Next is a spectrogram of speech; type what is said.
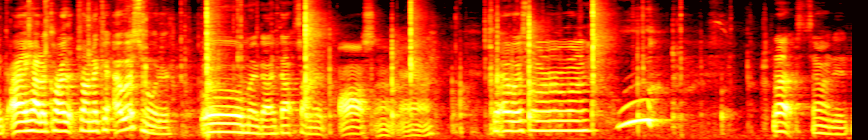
Like I had a car that sounded like an LS motor. Oh my god, that sounded awesome, man. The LS one, that sounded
